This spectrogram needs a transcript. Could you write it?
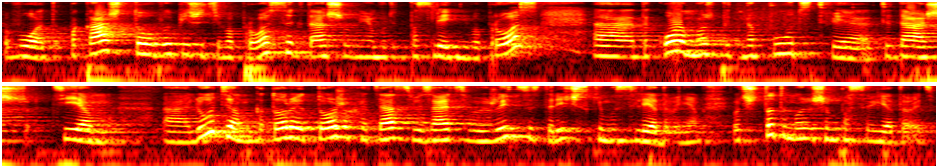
Вот, пока что вы пишете вопросы, к Даше у меня будет последний вопрос. Такое, может быть, напутствие ты дашь тем людям, которые тоже хотят связать свою жизнь с историческим исследованием. Вот что ты можешь им посоветовать?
